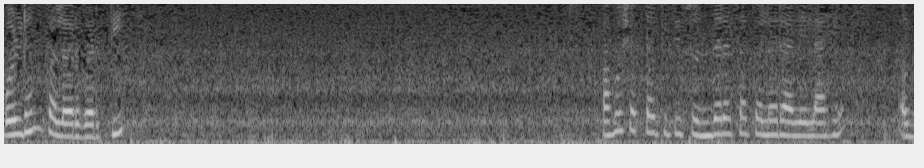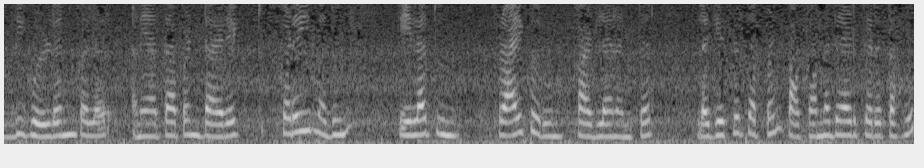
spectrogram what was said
गोल्डन कलरवरती पाहू शकता किती सुंदर असा कलर आलेला आहे. अगदी गोल्डन कलर आणि आता आपण डायरेक्ट कढईमधून तेलातून फ्राय करून काढल्यानंतर लगेचच आपण पाकामध्ये ॲड करत आहोत.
